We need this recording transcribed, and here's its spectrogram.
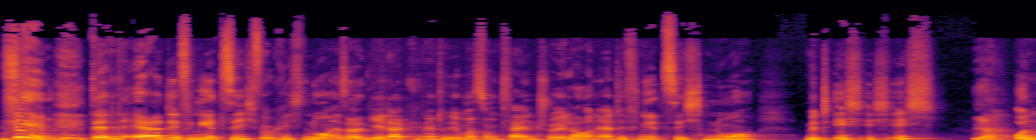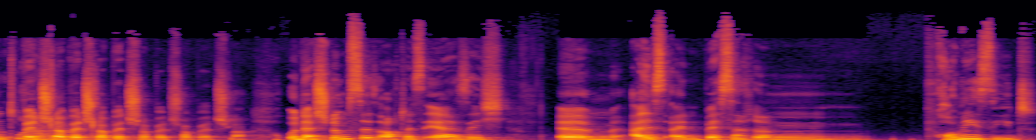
Denn er definiert sich wirklich nur, also jeder kriegt natürlich immer so einen kleinen Trailer und er definiert sich nur mit ich, ich, ich Ja. und Bachelor, Bachelor, Bachelor, Bachelor, Bachelor. Und das Schlimmste ist auch, dass er sich ähm, als einen besseren Promi sieht,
